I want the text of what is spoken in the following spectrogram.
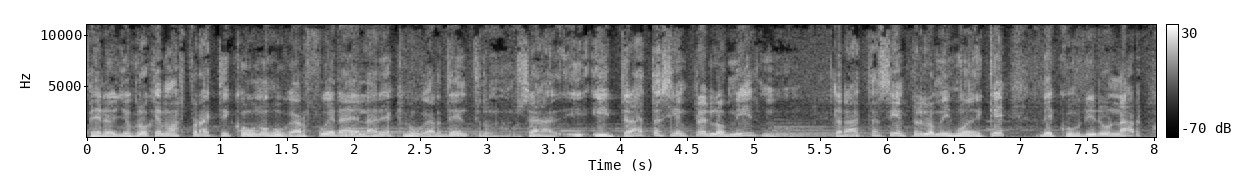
Pero yo creo que es más práctico uno jugar fuera del área que jugar dentro. O sea, y, y trata siempre lo mismo. Trata siempre lo mismo. ¿De qué? De cubrir un arco.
